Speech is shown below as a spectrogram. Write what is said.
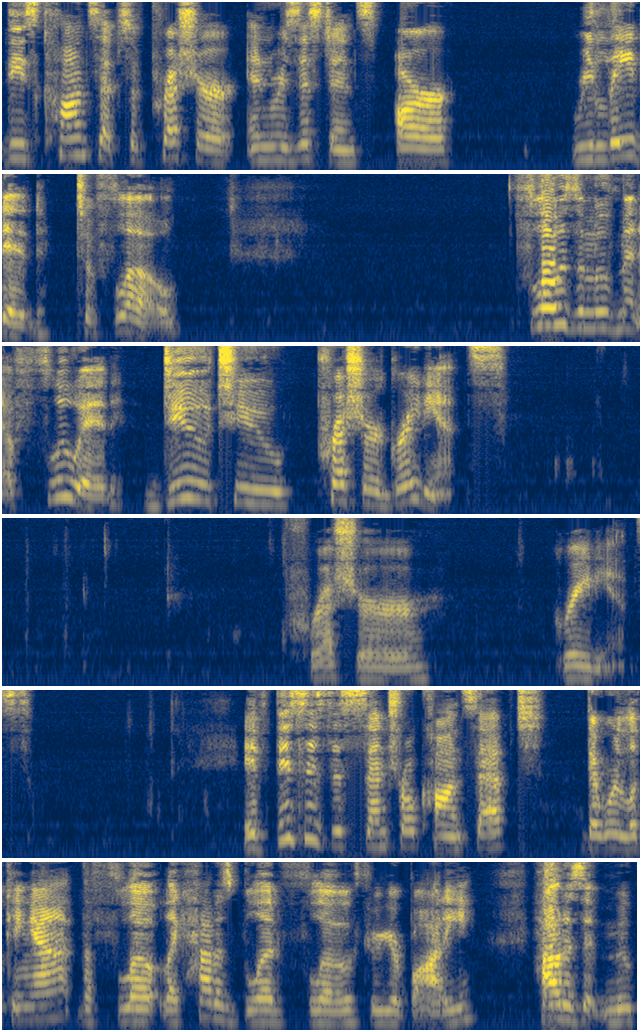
these concepts of pressure and resistance are related to flow. Flow is the movement of fluid due to pressure gradients. Pressure gradients. If this is the central concept that we're looking at, the flow, like how does blood flow through your body? How does it move?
